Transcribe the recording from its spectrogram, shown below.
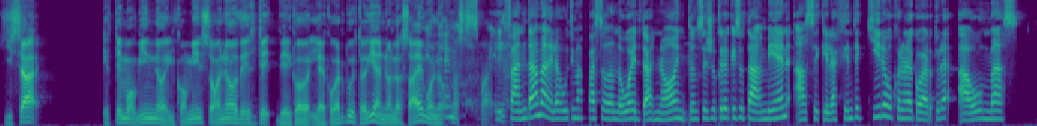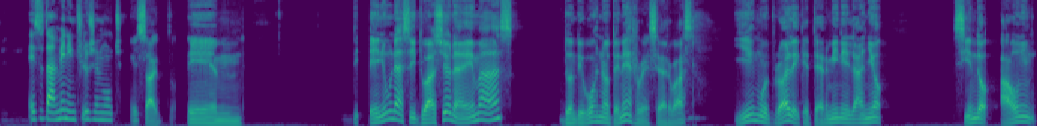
Quizá estemos viendo el comienzo o no de, este, de la cobertura de estos días, no lo sabemos, no, no sabemos. el fantasma de las últimas pasos dando vueltas, ¿no? Entonces yo creo que eso también hace que la gente quiera buscar una cobertura aún más. Eso también influye mucho. Exacto. Em, en una situación, además, donde vos no tenés reservas, y es muy probable que termine el año siendo aún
